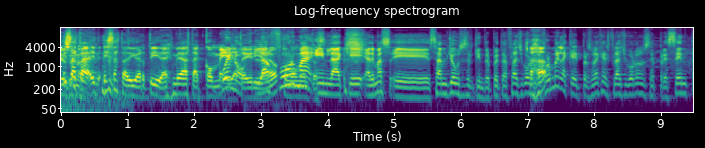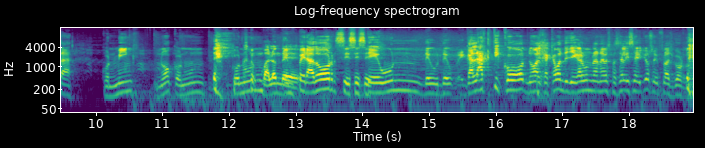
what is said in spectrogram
es, una- hasta, es hasta divertida, es medio hasta comedia, Bueno, te diría, la forma en la que, además, eh, Sam Jones es el que interpreta a Flash Gordon, Ajá. la forma en la que el personaje de Flash Gordon se presenta con Ming, ¿no? Con un, con un, un balón de- emperador Sí, sí, sí. de un de, de- galáctico, ¿no? Al que acaban de llegar a una nave espacial y dice, yo soy Flash Gordon,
